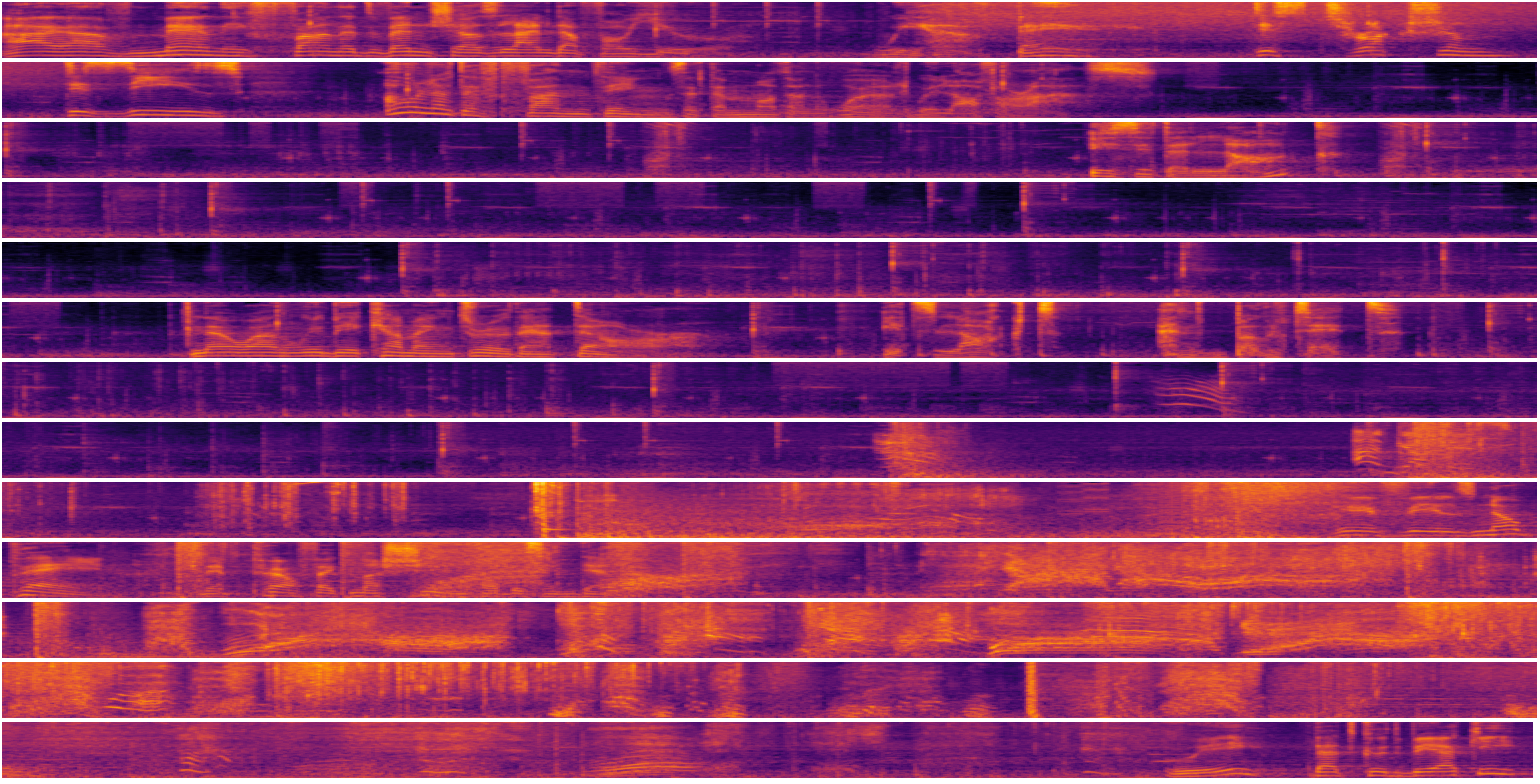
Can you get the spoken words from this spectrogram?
I have many fun adventures lined up for you. We have death, destruction, disease, all of the fun things that the modern world will offer us. Is it a lock? No one will be coming through that door. It's locked and bolted. I've got this. He feels no pain. The perfect machine for this endeavor. That could be a key.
